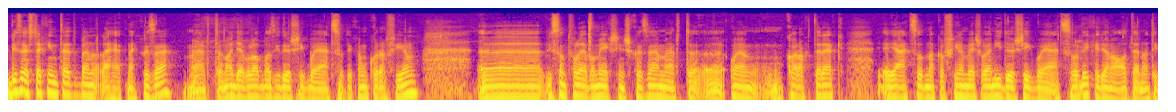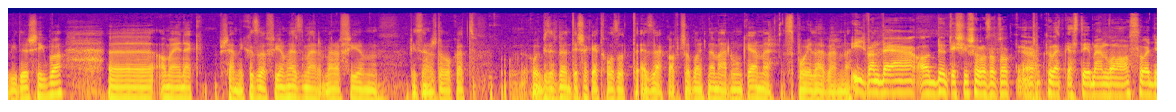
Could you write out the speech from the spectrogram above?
Bizonyos tekintetben lehetnek köze, mert nagyjából abban az időségben játszódik, amikor a film, viszont valójában még sincs köze, mert olyan karakterek játszódnak a filmben, és olyan időségben játszódik, egy olyan alternatív időségben, amelynek semmi köze a filmhez, mert, mert a film bizonyos dolgokat, bizonyos döntéseket hozott ezzel kapcsolatban, hogy nem árulunk el, mert spoiler lenne. Így van, de a döntési sorozatok következtében van az, hogy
